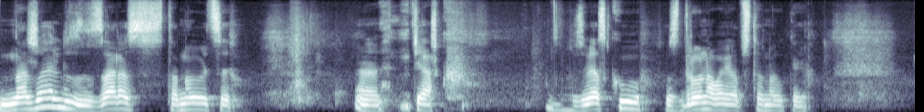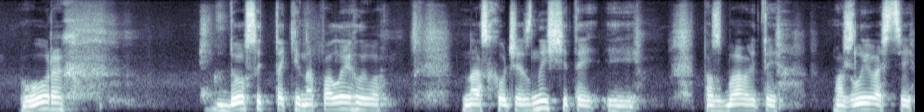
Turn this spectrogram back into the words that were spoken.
На жаль, зараз становиться е, тяжко в зв'язку з дроновою обстановкою. Ворог досить таки наполегливо нас хоче знищити і позбавити можливості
